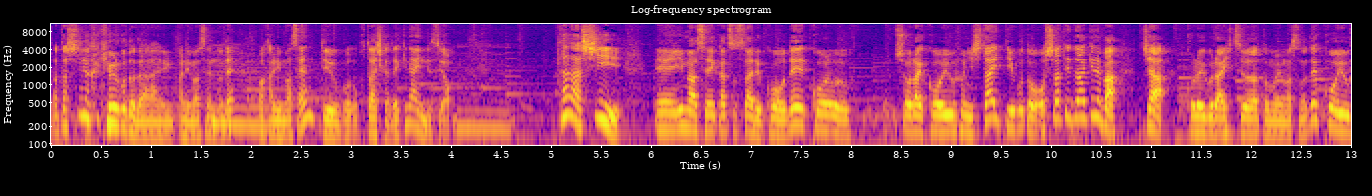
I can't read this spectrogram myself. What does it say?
私が決めることではありませんのでうん。分かりませんっていう答えしかできないんですよ。うん。ただし、えー今生活スタイルこうでこう将来こういうふうにしたいということをおっしゃっていただければじゃあこれぐらい必要だと思いますのでこういう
